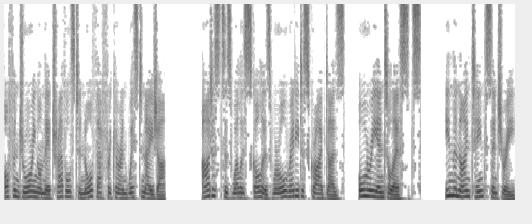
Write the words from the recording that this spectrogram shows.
often drawing on their travels to North Africa and Western Asia. Artists as well as scholars were already described as Orientalists in the 19th century.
